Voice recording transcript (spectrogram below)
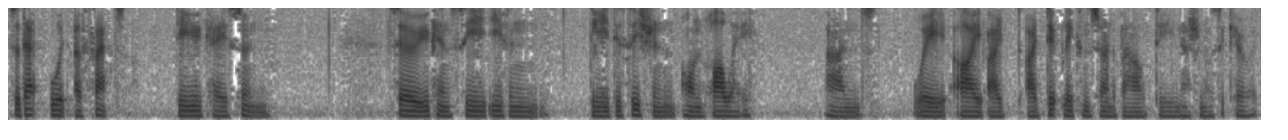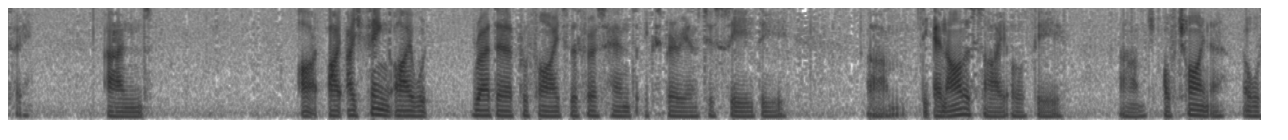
So that would affect the UK soon. So you can see even the decision on Huawei and we, I, I, I deeply concerned about the national security. And I, I, I think I would rather provide the first-hand experience to see the, um, the another side of, the, um, of China, or,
